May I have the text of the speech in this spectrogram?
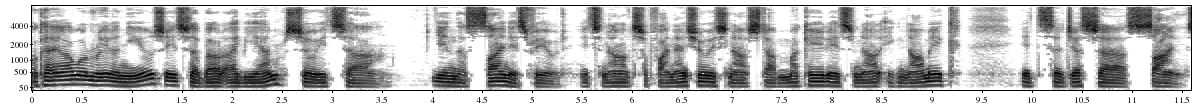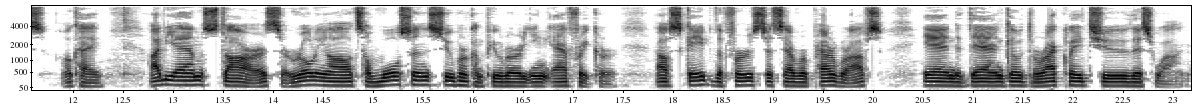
Okay, I will read the news. It's about IBM, so it's uh, in the science field. It's not financial. It's not stock market. It's not economic. It's uh, just uh, science. Okay, IBM starts rolling out a Watson supercomputer in Africa. I'll skip the first several paragraphs and then go directly to this one.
